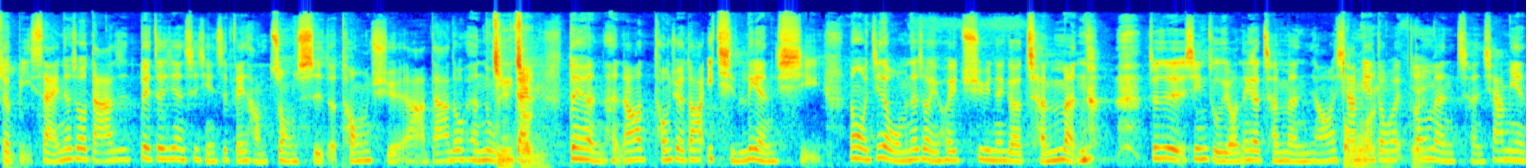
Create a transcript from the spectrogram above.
的比赛，那时候大家是对这件事情是非常重视的。同学啊，大家都很努力在对很很，然后同学都要一起练习。那我记得我们那时候也会去那个城门，就是新竹有那个城门，然后下面都会东门城下面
